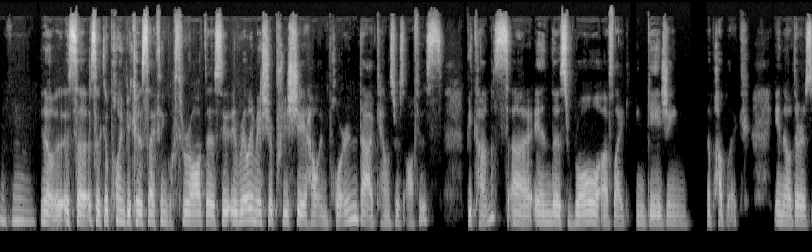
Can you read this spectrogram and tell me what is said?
Mm-hmm. You know, it's a it's a good point because I think through all this, it, it really makes you appreciate how important that counselor's office becomes uh, in this role of like engaging the public. You know, there's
